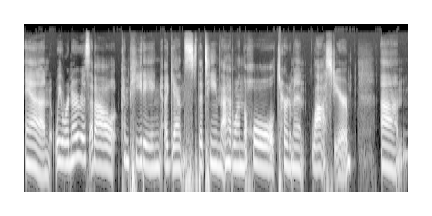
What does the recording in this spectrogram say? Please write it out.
And we were nervous about competing against the team that had won the whole tournament last year. Um,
